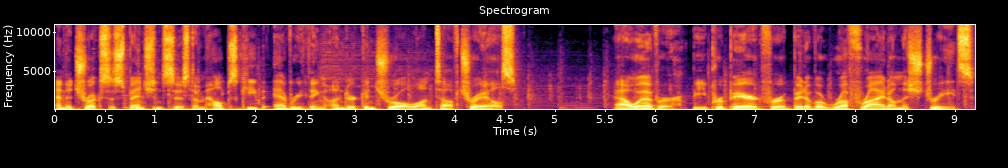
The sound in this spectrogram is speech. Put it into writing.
and the truck's suspension system helps keep everything under control on tough trails. However, be prepared for a bit of a rough ride on the streets,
